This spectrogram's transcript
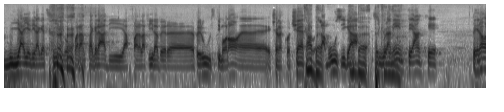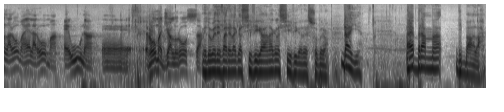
migliaia di ragazzini con 40 gradi a fare la fila per, eh, per ultimo, no? Eh, c'era il concerto, Vabbè, la musica, vabbè, per sicuramente anche. Però la Roma è la Roma, è una, è Roma è giallo-rossa. Mi dovete fare la classifica, una classifica adesso però. Dai, Ebram di Bala.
